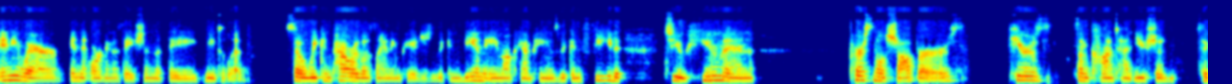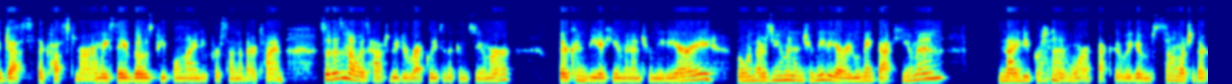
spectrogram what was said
anywhere in the organization that they need to live. So we can power those landing pages, we can be in the email campaigns, we can feed to human personal shoppers. Here's some content you should suggest to the customer. And we save those people 90% of their time. So it doesn't always have to be directly to the consumer. There can be a human intermediary, but when there's a human intermediary, we make that human 90% more effective. We give them so much of their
